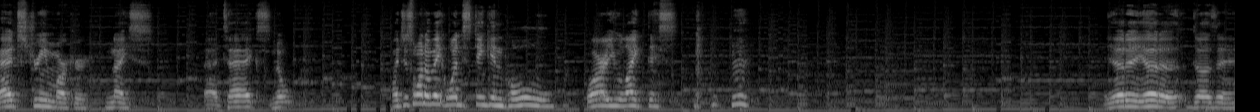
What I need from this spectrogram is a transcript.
Add stream marker. Nice. Add tags. Nope. I just want to make one stinking poll. Why are you like this? yada yada does it.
